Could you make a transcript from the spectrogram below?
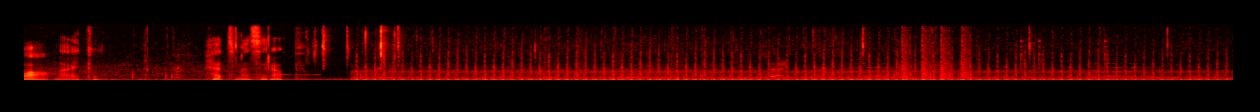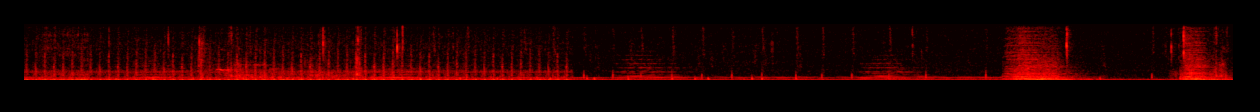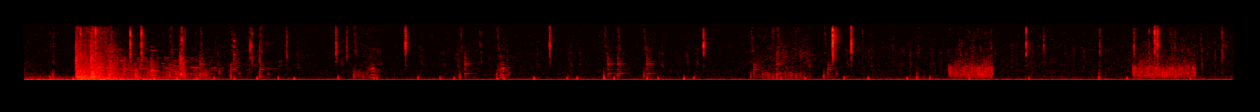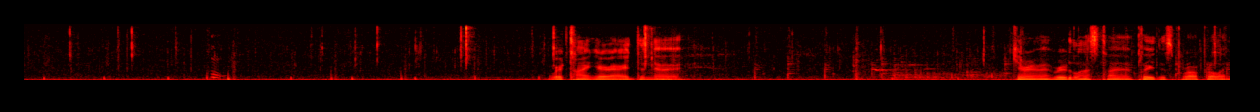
Wow, I had to mess it up. Where Tiger, I don't know. Can't remember the last time I played this properly.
